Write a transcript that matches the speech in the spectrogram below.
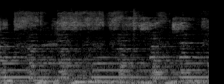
Thank you.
